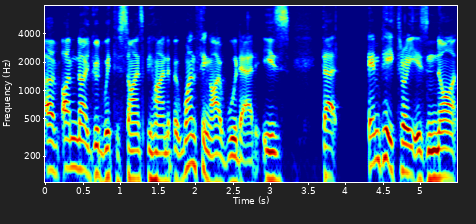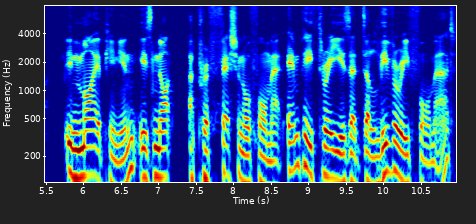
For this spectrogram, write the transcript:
I, I- I'm no good with the science behind it, but one thing I would add is that MP3 is not, in my opinion, is not a professional format. MP3 is a delivery format,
